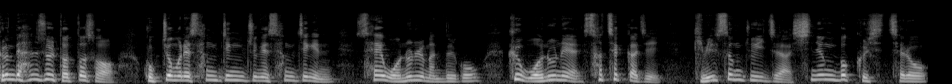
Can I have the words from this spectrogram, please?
그런데 한술 더 떠서 국정원의 상징 중의 상징인 새 원훈을 만들고 그 원훈의 서체까지 김일성주의자 신영복 글씨체로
